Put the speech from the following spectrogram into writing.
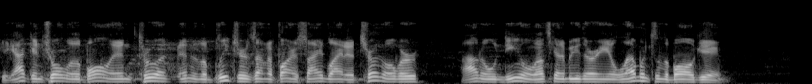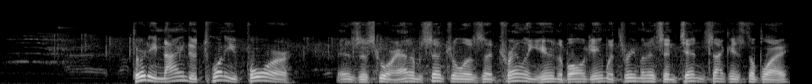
He got control of the ball and threw it into the bleachers on the far sideline. A turnover on O'Neill. That's going to be their 11th of the ball game. 39 to 24 is the score. Adams Central is uh, trailing here in the ball game with three minutes and 10 seconds to play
